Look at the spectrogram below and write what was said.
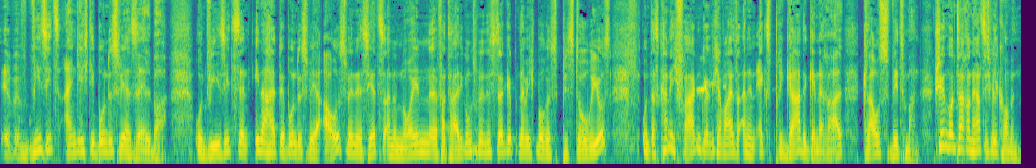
äh, wie sieht's eigentlich die Bundeswehr selber? Und wie sieht's denn innerhalb der Bundeswehr aus, wenn es jetzt einen neuen Verteidigungsminister gibt, nämlich Boris Pistorius? Und das kann ich fragen, glücklicherweise einen Ex-Brigadegeneral, Klaus Wittmann. Schönen guten Tag und herzlich willkommen.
